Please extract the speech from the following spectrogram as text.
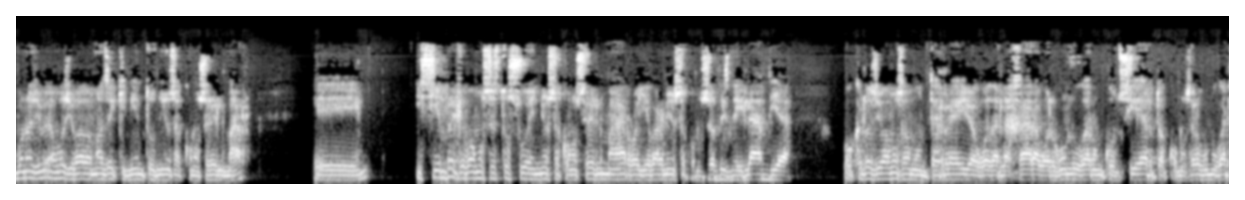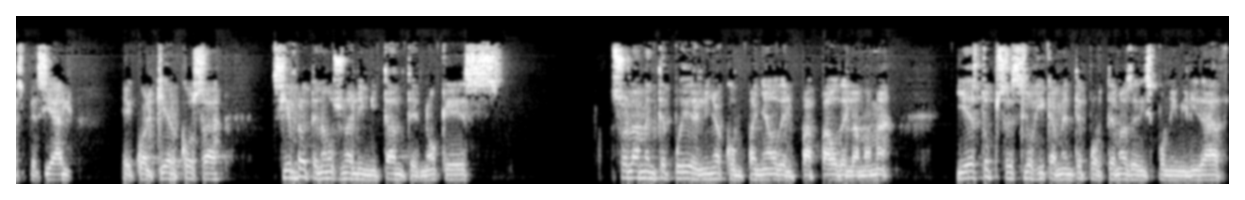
bueno, hemos llevado a más de 500 niños a conocer el mar. Eh, y siempre que vamos a estos sueños, a conocer el mar o a llevar a niños a conocer Disneylandia, o que los llevamos a Monterrey o a Guadalajara o a algún lugar, un concierto, a conocer algún lugar especial, eh, cualquier cosa, siempre tenemos una limitante, ¿no? Que es solamente puede ir el niño acompañado del papá o de la mamá. Y esto pues, es lógicamente por temas de disponibilidad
